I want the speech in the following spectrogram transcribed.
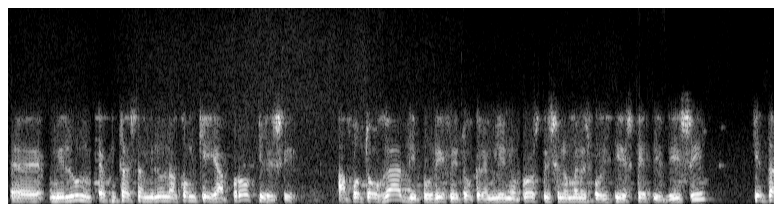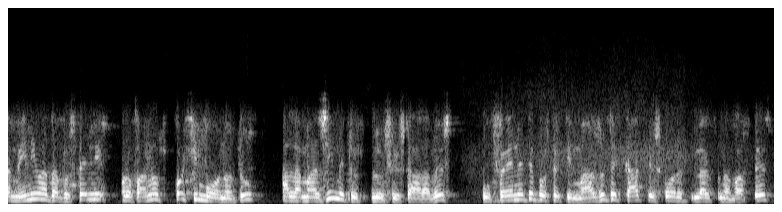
ε, μιλούν, έχουν φτάσει να μιλούν ακόμη και για πρόκληση από το γάντι που ρίχνει το Κρεμλίνο προς τις ΗΠΑ και τη Δύση. Και τα μηνύματα που στέλνει προφανώς όχι μόνο του, αλλά μαζί με τους πλούσιους Άραβες, που φαίνεται πως ετοιμάζονται κάποιες χώρες τουλάχιστον από αυτές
